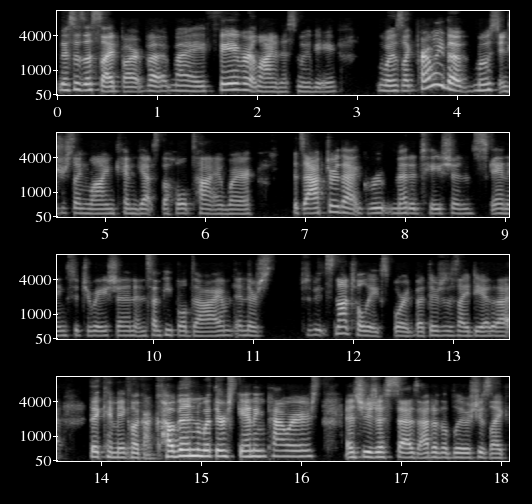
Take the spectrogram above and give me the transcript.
This is a sidebar, but my favorite line in this movie was like probably the most interesting line Kim gets the whole time, where it's after that group meditation scanning situation and some people die and there's it's not totally explored, but there's this idea that they can make like a coven with their scanning powers. And she just says out of the blue, she's like,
